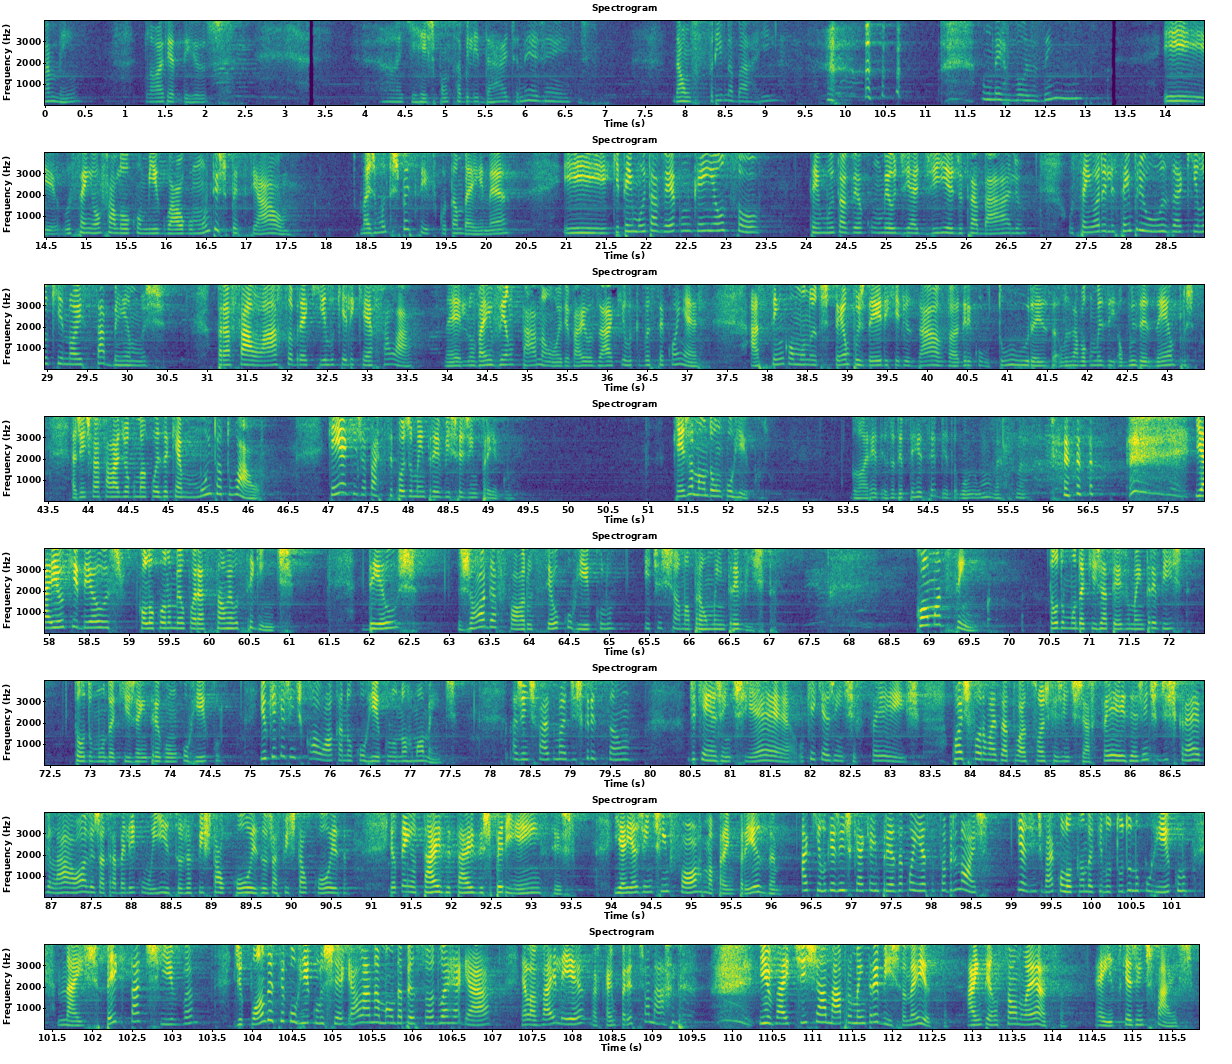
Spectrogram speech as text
Amém. Glória a Deus. Ai, que responsabilidade, né, gente? Dá um frio na barriga. um nervosinho. E o Senhor falou comigo algo muito especial, mas muito específico também, né? E que tem muito a ver com quem eu sou. Tem muito a ver com o meu dia a dia de trabalho. O Senhor, ele sempre usa aquilo que nós sabemos para falar sobre aquilo que ele quer falar. Né? Ele não vai inventar, não, ele vai usar aquilo que você conhece. Assim como nos tempos dele que ele usava agricultura, usava algumas, alguns exemplos, a gente vai falar de alguma coisa que é muito atual. Quem aqui já participou de uma entrevista de emprego? Quem já mandou um currículo? Glória a Deus, eu devo ter recebido algum momento. Né? e aí o que Deus colocou no meu coração é o seguinte: Deus joga fora o seu currículo e te chama para uma entrevista. Como assim? Todo mundo aqui já teve uma entrevista, todo mundo aqui já entregou um currículo. E o que, que a gente coloca no currículo normalmente? A gente faz uma descrição de quem a gente é, o que, que a gente fez, quais foram as atuações que a gente já fez, e a gente descreve lá: olha, eu já trabalhei com isso, eu já fiz tal coisa, eu já fiz tal coisa, eu tenho tais e tais experiências. E aí a gente informa para a empresa aquilo que a gente quer que a empresa conheça sobre nós. E a gente vai colocando aquilo tudo no currículo, na expectativa de quando esse currículo chegar lá na mão da pessoa do RH, ela vai ler, vai ficar impressionada e vai te chamar para uma entrevista, não é isso? A intenção não é essa? É isso que a gente faz.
